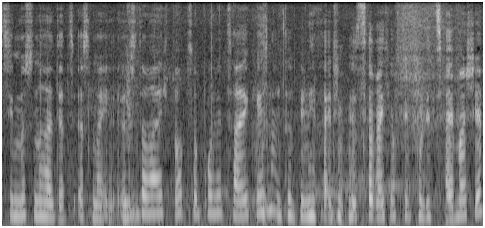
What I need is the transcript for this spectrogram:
Sie müssen halt jetzt erstmal in Österreich dort zur Polizei gehen. Und dann bin ich halt in Österreich auf die Polizei marschiert.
